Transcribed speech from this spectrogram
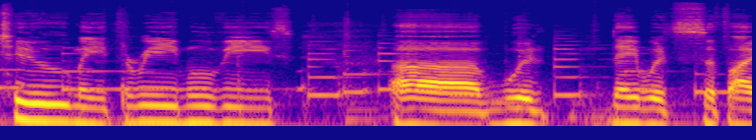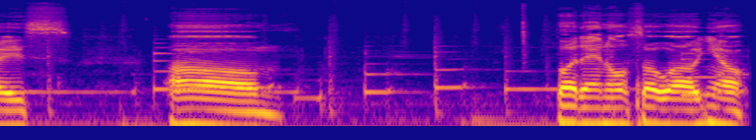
two, maybe three movies, uh, would they would suffice. Um, but then also, uh, you know,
